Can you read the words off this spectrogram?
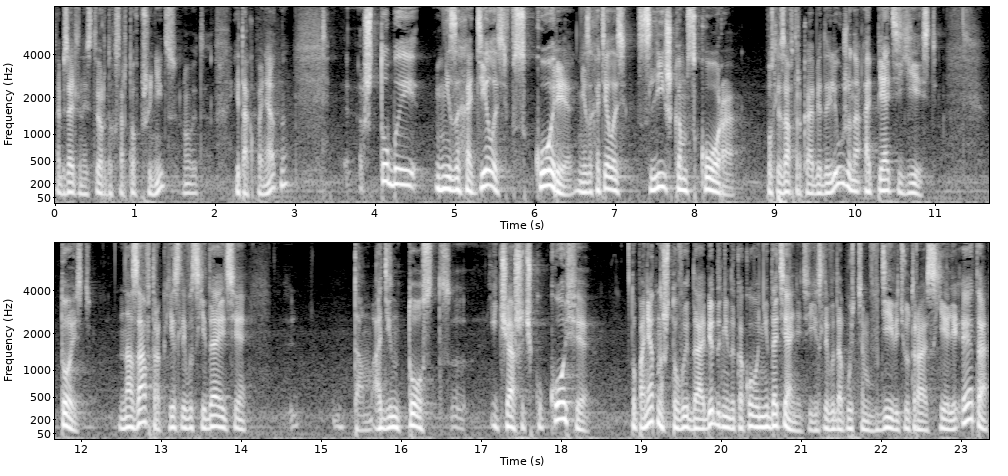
обязательно из твердых сортов пшеницы, ну это и так понятно чтобы не захотелось вскоре, не захотелось слишком скоро после завтрака, обеда или ужина опять есть. То есть на завтрак, если вы съедаете там один тост и чашечку кофе, то понятно, что вы до обеда ни до какого не дотянете. Если вы, допустим, в 9 утра съели это,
